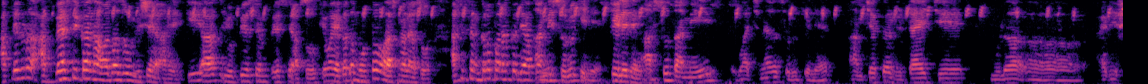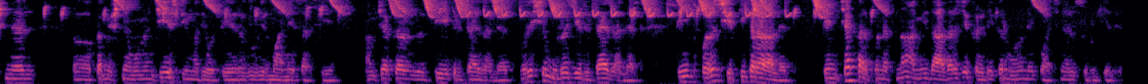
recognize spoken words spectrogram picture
आपल्याकडं अभ्यासिका नावाचा जो विषय आहे की आज युपीएससी एमपीएससी असो किंवा एखादं मोठं वाचनालय असो अशी संकल्पना कधी आपण आम्ही सुरू केली आहे. केलेली आहे? असूत आम्ही वाचनाला सुरू केले आहेत आमच्याकडे रिटायरचे मुलं ॲडिशनल कमिशनर म्हणून जी एस टीमध्ये होते रघुवीर माने सारखे आमच्याकडे ते एक रिटायर झाल्यात. बरेचसे मुलं जे रिटायर झाल्यात ते परत शेती करायला आलेत त्यांच्या कल्पनेतनं आम्ही दादाराजे खर्डेकर म्हणून एक वाचनालय सुरू केले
